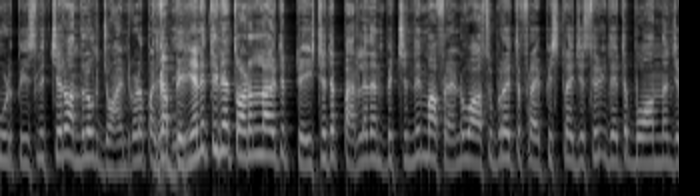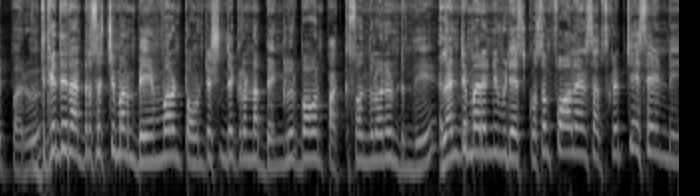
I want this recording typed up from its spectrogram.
మూడు పీసులు ఇచ్చారు. అందులో ఒక జాయింట్ కూడా. ఇంకా బిర్యానీ తినే తోడంలో అయితే టేస్ట్ అయితే పర్లేదు అనిపించింది. మా ఫ్రెండ్ వాసుబ్రో అయితే ఫ్రై పీస్ ట్రై చేశారు. ఇదైతే బాగుందని చెప్పారు. అందుకే దీని అడ్రస్ వచ్చి మనం భీమవరం టౌన్ స్టేషన్ దగ్గర ఉన్న బెంగళూరు భవన్ పక్క సందులోనే ఉంటుంది. ఇలాంటి మరిన్ని వీడియోస్ కోసం ఫాలో అండ్ సబ్స్క్రైబ్ చేసేయండి.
